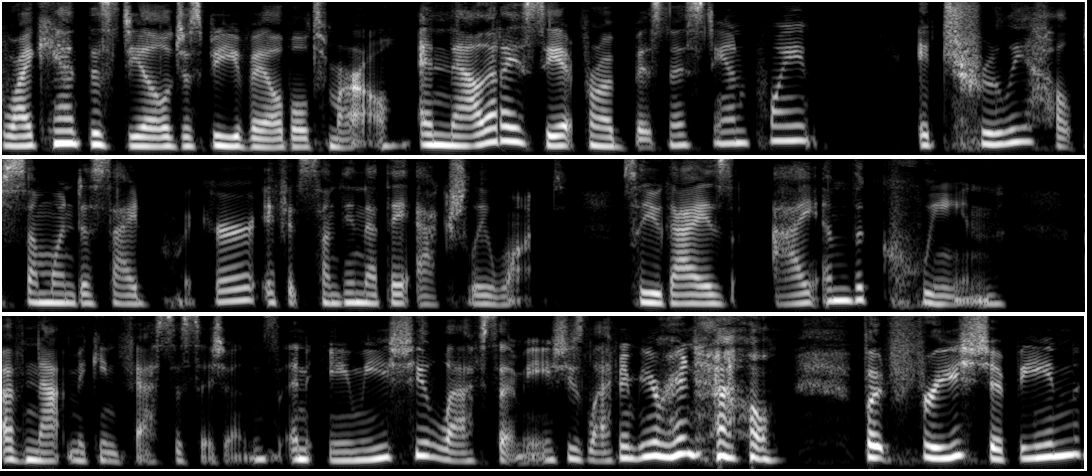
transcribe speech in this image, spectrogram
Why can't this deal just be available tomorrow? And now that I see it from a business standpoint, it truly helps someone decide quicker if it's something that they actually want. So, you guys, I am the queen of not making fast decisions. And Amy, she laughs at me. She's laughing at me right now. But free shipping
